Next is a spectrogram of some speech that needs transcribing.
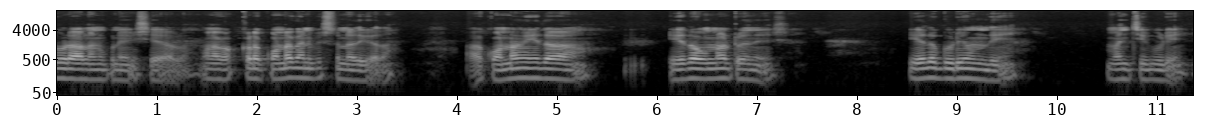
చూడాలనుకునే విషయాలు. మనకు అక్కడ కొండ కనిపిస్తున్నది కదా. ఆ కొండ మీద ఏదో ఉన్నట్టుంది ఏదో గుడి ఉంది. మంచి గుడి.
